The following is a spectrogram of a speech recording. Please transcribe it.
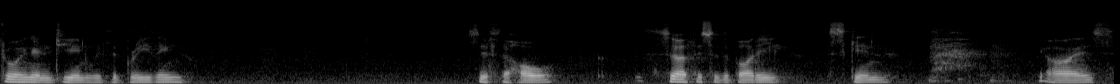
Drawing energy in with the breathing, as if the whole surface of the body, skin, the eyes,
